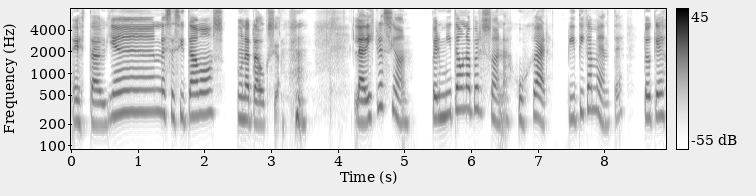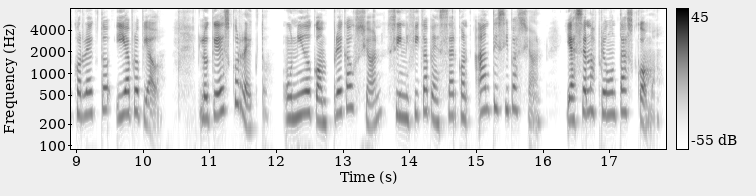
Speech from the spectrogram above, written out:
Está bien, necesitamos una traducción. la discreción permite a una persona juzgar críticamente lo que es correcto y apropiado. Lo que es correcto, unido con precaución, significa pensar con anticipación y hacernos preguntas como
